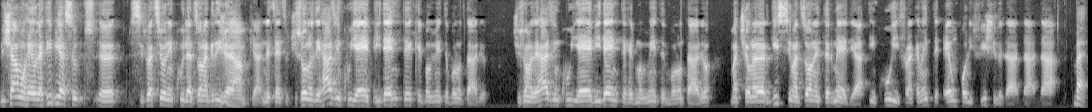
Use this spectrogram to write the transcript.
Diciamo che è una tipica eh, situazione in cui la zona grigia è ampia, nel senso ci sono dei casi in cui è evidente che il movimento è volontario, ci sono dei casi in cui è evidente che il movimento è involontario, ma c'è una larghissima zona intermedia in cui francamente è un po' difficile da, da, da, Beh,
